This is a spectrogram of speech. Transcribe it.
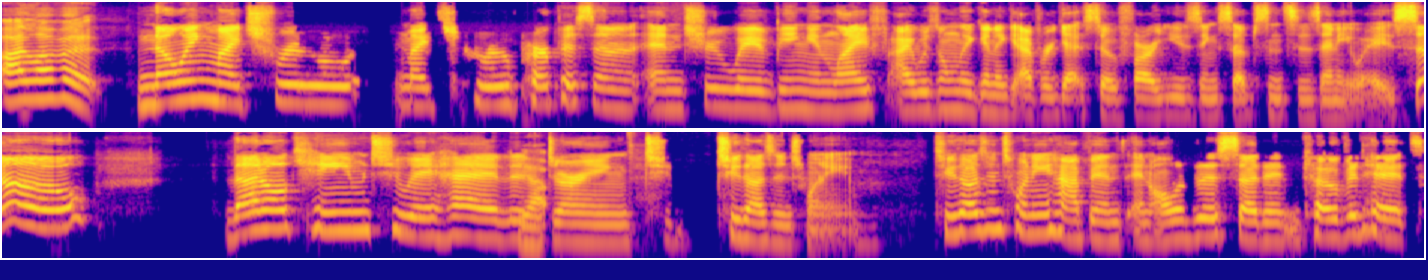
I love it. knowing my true my true purpose and, and true way of being in life, I was only going to ever get so far using substances anyway. So that all came to a head Yep. during t- 2020. 2020 happens, and all of a sudden, COVID hits,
